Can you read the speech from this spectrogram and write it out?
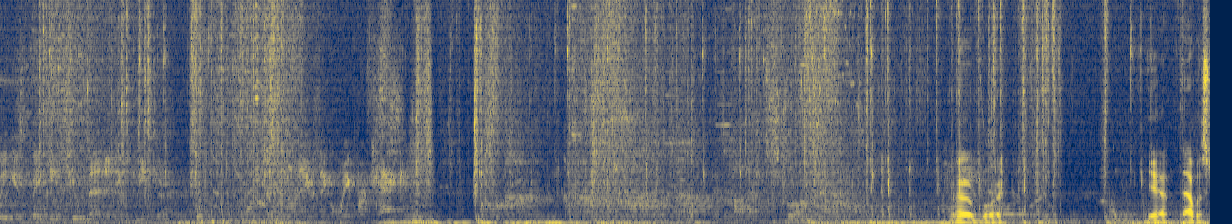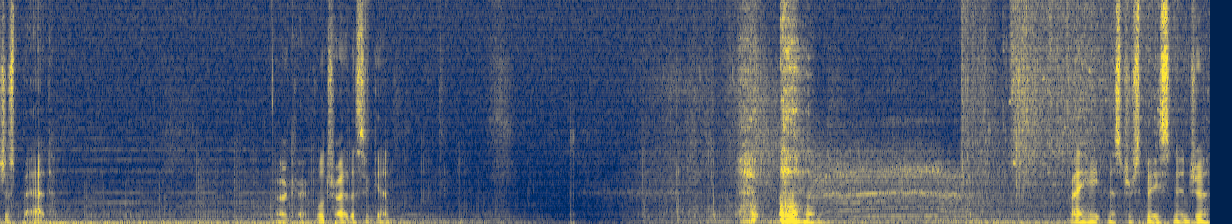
Doing is making humanity weaker. You're using Reaper tech. Oh boy. Yeah, that was just bad. Okay, we'll try this again. I hate Mr. Space Ninja.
